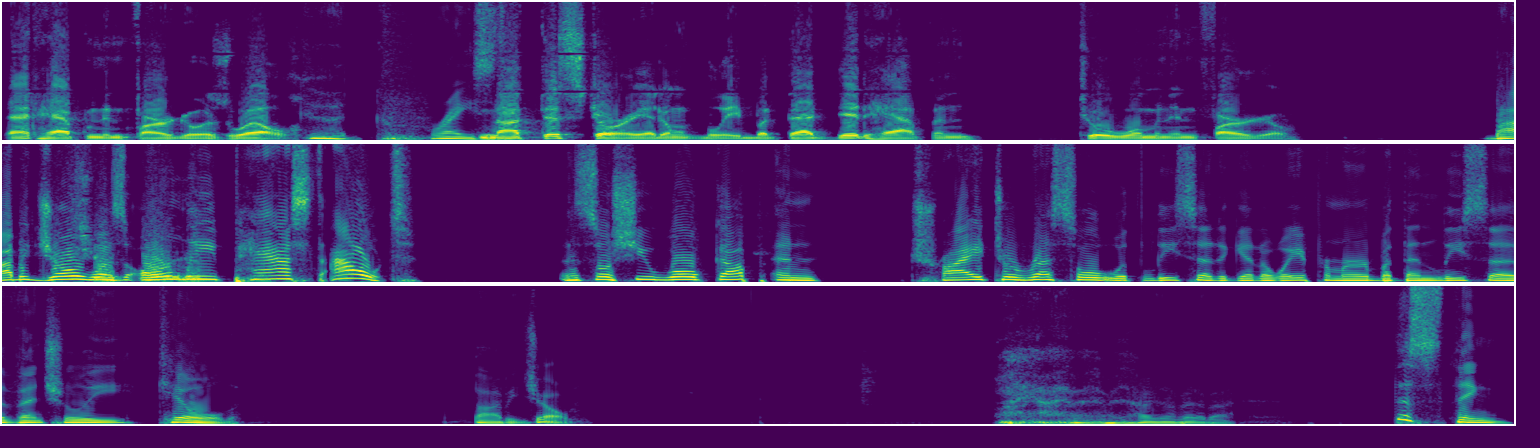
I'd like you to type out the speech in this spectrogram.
That happened in Fargo as well. Good Christ. Not this story, I don't believe, but that did happen to a woman in Fargo. Bobbie Jo She was was only passed out. And so she woke up and tried to wrestle with Lisa to get away from her, but then Lisa eventually killed Bobbie Jo. This thing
